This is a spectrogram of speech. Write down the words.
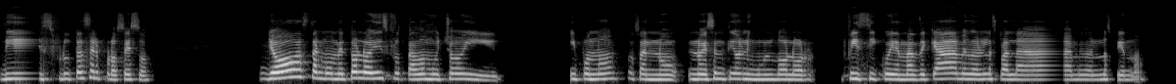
disfrutas el proceso. Yo hasta el momento lo he disfrutado mucho y, y pues no, o sea, no, no he sentido ningún dolor físico y demás de que, ah, me duele la espalda, me duelen los pies, no.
